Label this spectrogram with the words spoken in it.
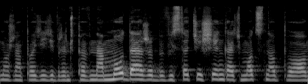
można powiedzieć wręcz pewna moda, żeby w istocie sięgać mocno po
